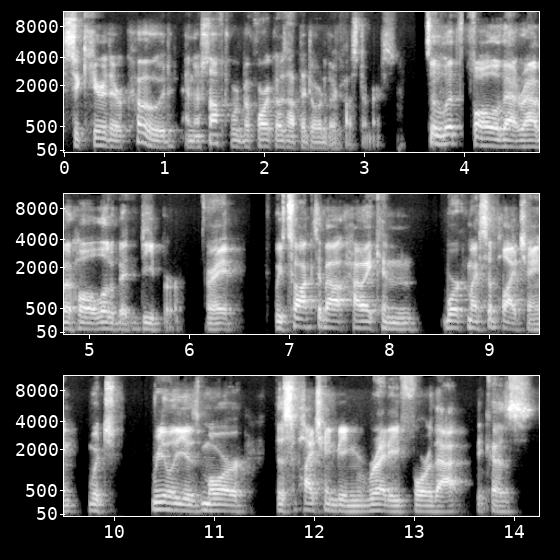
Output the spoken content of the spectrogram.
secure their code and their software before it goes out the door to their customers. So let's follow that rabbit hole a little bit deeper, right? We've talked about how I can work my supply chain, which really is more the supply chain being ready for that because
